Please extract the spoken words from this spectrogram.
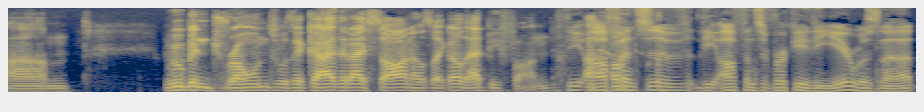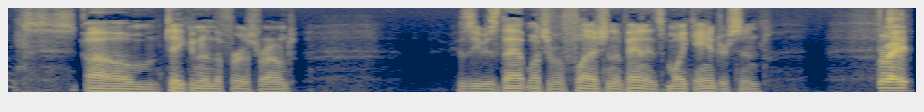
Um, Reuben Droughns was a guy that I saw, and I was like, oh, that'd be fun. The Um, offensive, the offensive rookie of the year was not um, taken in the first round because he was that much of a flash in the pan. It's Mike Anderson. right?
